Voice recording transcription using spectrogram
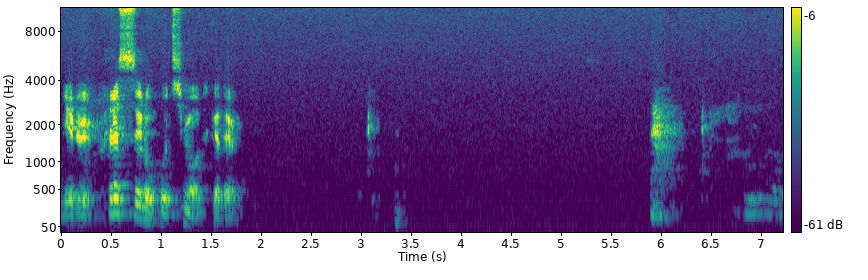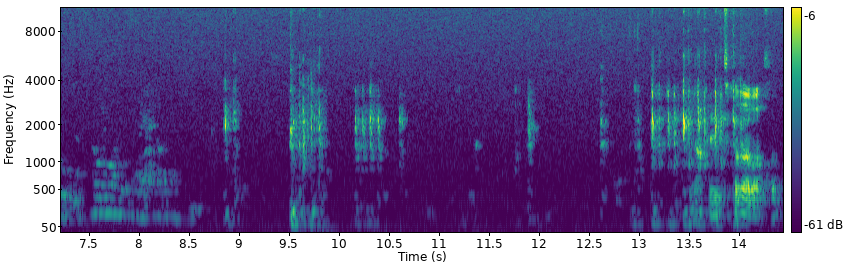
얘를 클래스로 고치면 어떻게 돼요? 안 찾아봤어.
